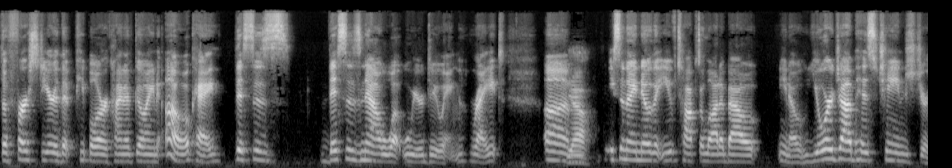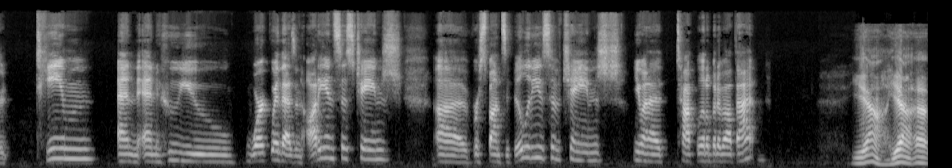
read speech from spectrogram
the first year that people are kind of going, oh, okay, this is this is now what we're doing, right? Um, yeah. Jason, I know that you've talked a lot about, you know, your job has changed, your team and and who you work with as an audience has changed, uh, responsibilities have changed. You want to talk a little bit about that? Yeah, yeah. Uh,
